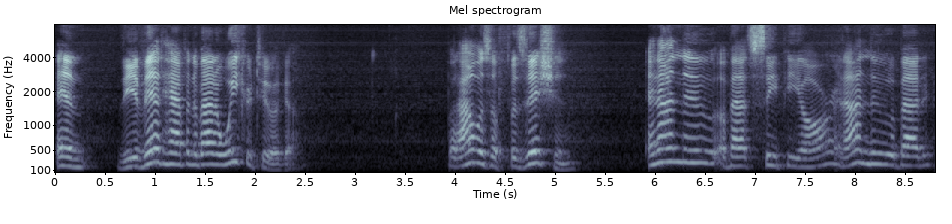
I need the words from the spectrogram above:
And the event happened about a week or two ago. But I was a physician and I knew about CPR and I knew about it,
